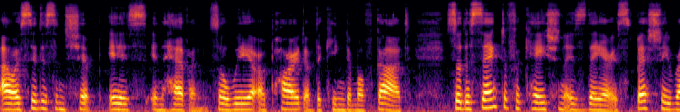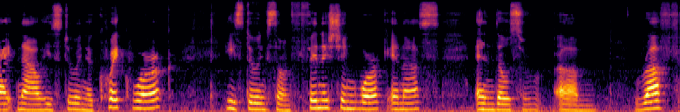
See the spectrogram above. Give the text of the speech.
Our citizenship is in heaven, so we are part of the kingdom of God. So the sanctification is there, especially right now. He's doing a quick work. He's doing some finishing work in us and those um, rough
